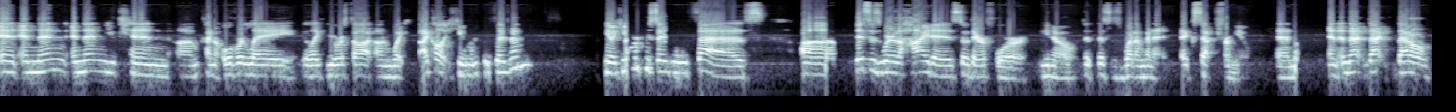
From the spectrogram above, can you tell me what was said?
and and then and then you can um, kind of overlay like your thought on what I call it human precision. You know, human precision says uh, this is where the hide is, so therefore, you know, th- this is what I'm going to accept from you, and and and that that that'll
